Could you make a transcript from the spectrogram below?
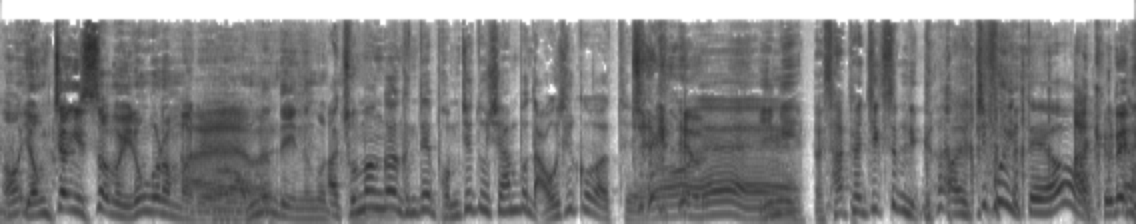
어, 영장 있어 뭐 이런 거란 말이에요. 아, 없는 데 있는 거. 아, 조만간 근데 범죄도시 한번 나오실 것 같아요. 예. 이미 사편 찍습니까? 아, 찍고 있대요. 아 그래요?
